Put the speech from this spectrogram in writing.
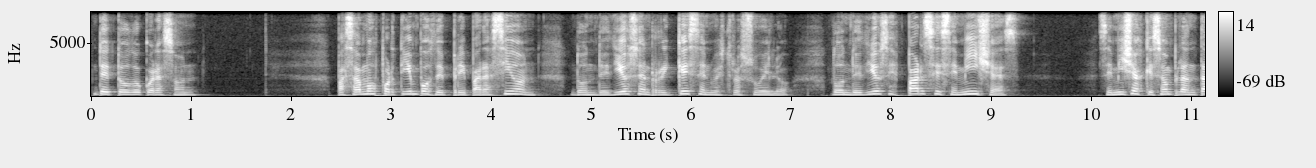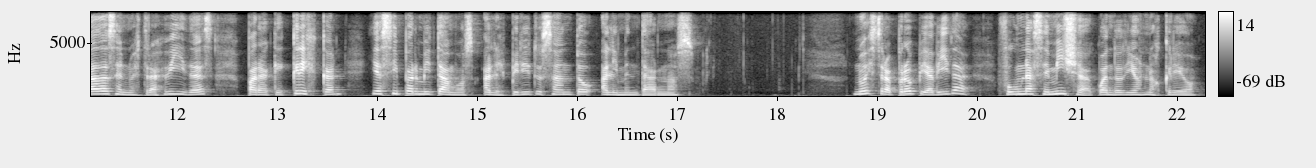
de todo corazón. Pasamos por tiempos de preparación, donde Dios enriquece nuestro suelo, donde Dios esparce semillas, semillas que son plantadas en nuestras vidas para que crezcan y así permitamos al Espíritu Santo alimentarnos. Nuestra propia vida fue una semilla cuando Dios nos creó.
